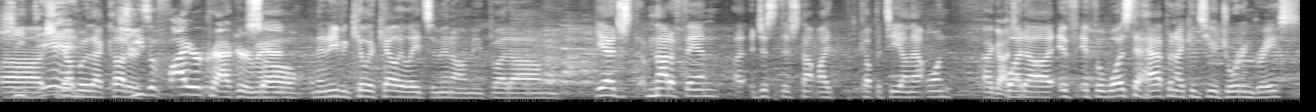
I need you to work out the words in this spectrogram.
Uh, She got me with that cutter. She's a firecracker, man. So, and then even Killer Kelly laid some in on me. But um, yeah, just I'm not a fan. Uh, just it's not my cup of tea on that one. I got But you. uh, if if it was to happen, I can see a Jordynne Grace,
